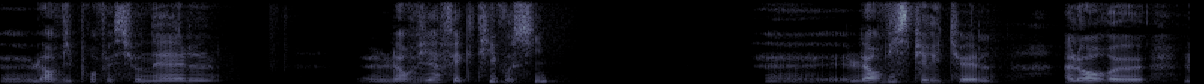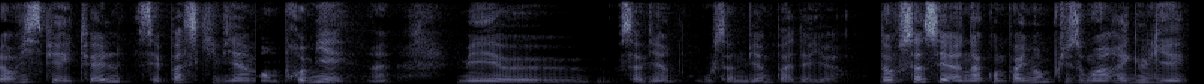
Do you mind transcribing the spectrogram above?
leur vie professionnelle, leur vie affective aussi, leur vie spirituelle. Alors, euh, leur vie spirituelle, c'est pas ce qui vient en premier, hein, mais euh, ça vient ou ça ne vient pas d'ailleurs. Donc ça, c'est un accompagnement plus ou moins régulier.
